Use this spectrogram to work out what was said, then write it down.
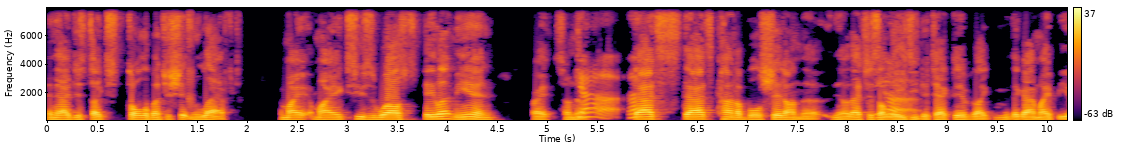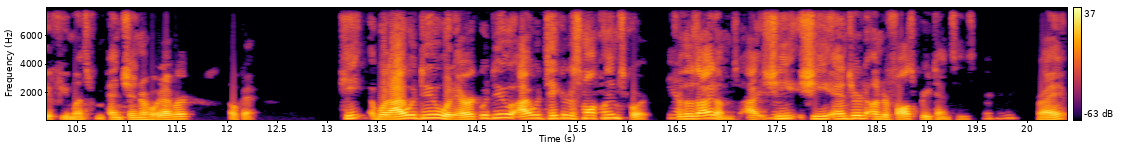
And then I just like stole a bunch of shit and left. And my my excuse is, well, they let me in, right? So no yeah. that's that's kind of bullshit on the you know that's just a lazy detective like the guy might be a few months from pension or whatever okay he what i would do what eric would do i would take her to small claims court Yeah. for those items i she she entered under false pretenses Mhm. right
